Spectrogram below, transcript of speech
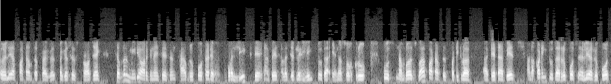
earlier part of the Pegasus project, several media organizations have reported a leaked database allegedly linked to the NSO group, whose numbers were part of this particular uh, database. And according to the reports, earlier reports,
